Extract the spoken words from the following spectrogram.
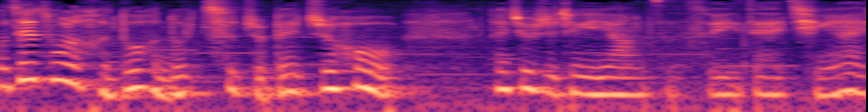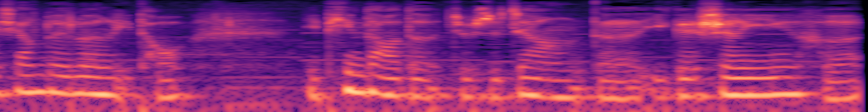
我在做了很多很多次准备之后，那就是这个样子。所以在情爱相对论里头。你听到的就是这样的一个声音和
